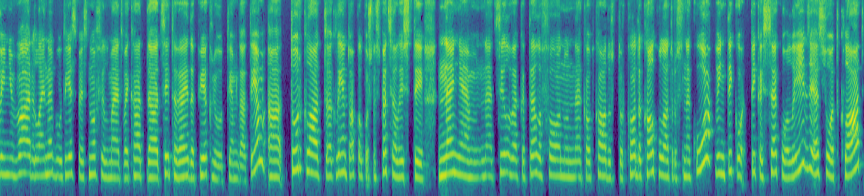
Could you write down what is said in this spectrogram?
viņi var, lai nebūtu iespējas nofilmēt vai kāda cita veida piekļūt tiem datiem. Turklāt klientu apkalpošanas speciālisti neņem ne cilvēka telefonu, ne kaut kādus tur koda kalkulatorus, neko. Viņi tiko, tikai seko līdzi, esot klāt,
